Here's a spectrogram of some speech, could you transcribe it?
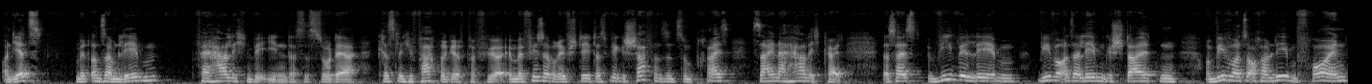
Und jetzt mit unserem Leben verherrlichen wir ihn. Das ist so der christliche Fachbegriff dafür. Im Epheserbrief steht, dass wir geschaffen sind zum Preis seiner Herrlichkeit. Das heißt, wie wir leben, wie wir unser Leben gestalten und wie wir uns auch am Leben freuen,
